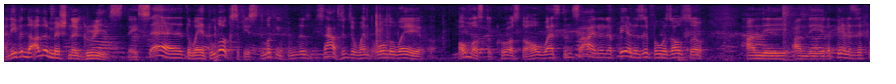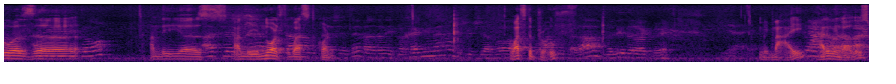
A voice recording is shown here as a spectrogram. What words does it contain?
And even the other Mishnah agrees. They said the way it looks, if you're looking from the south, since it went all the way, almost across the whole western side, it appeared as if it was also on the on the. It appeared as if it was uh, on the uh, on the northwest corner. What's the proof? How do we know this?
